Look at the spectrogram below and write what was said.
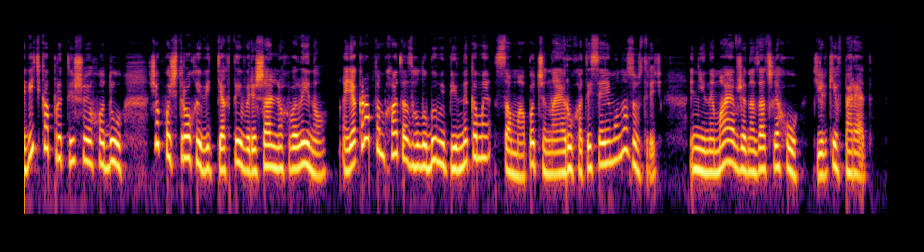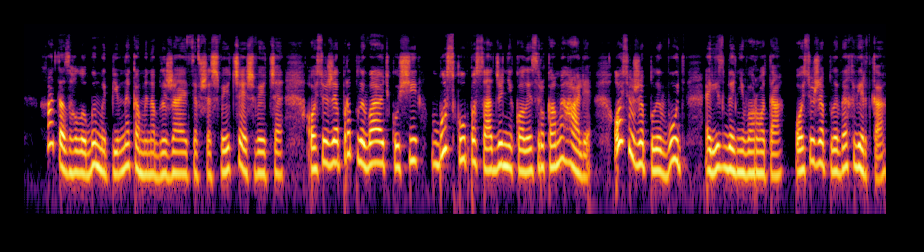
Вітька притишує ходу, щоб хоч трохи відтягти вирішальну хвилину. Як раптом хата з голубими півниками сама починає рухатися йому назустріч. Ні, немає вже назад шляху, тільки вперед. Хата з голубими півниками наближається все швидше і швидше. Ось уже пропливають кущі буску, посаджені колись руками Галі. Ось уже пливуть різьблені ворота, ось уже пливе хвіртка.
